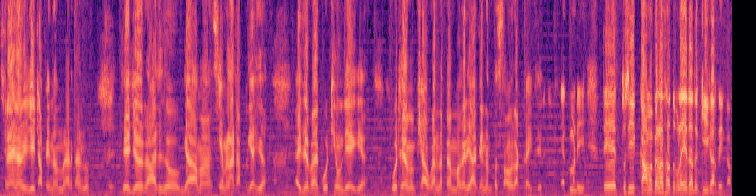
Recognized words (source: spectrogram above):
ਸਰਾਇਨਾ ਵੀ ਜੀ ਟਾਪੇ ਨਾ ਮਰਾੜ ਕਰਨ ਨੂੰ। ਤੇ ਜਦੋਂ ਰਾਤ ਜੋ ਗਿਆ ਮੈਂ ਸਿਮਲਾ ਟੱਪ ਗਿਆ ਸੀਗਾ। ਇਧਰ ਪਾ ਕੋਠੇ ਹੁੰਦੇ ਹੈਗੇ ਆ ਕੋਠੇ ਮੈਂ ਪਿਸ਼ਾਬ ਕਰਨਾ ਪਿਆ ਮਗਰ ਆ ਕੇ ਨਾ ਪਸਤੌਲ ਰੱਖ ਲਈ ਤੇ ਇੱਕ ਮਿੰਟ ਤੇ ਤੁਸੀਂ ਕੰਮ ਪਹਿਲਾਂ ਸਭ ਤੋਂ ਪਹਿਲਾਂ ਇਹ ਦੱਸੋ ਕੀ ਕਰਦੇ ਕੰਮ?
